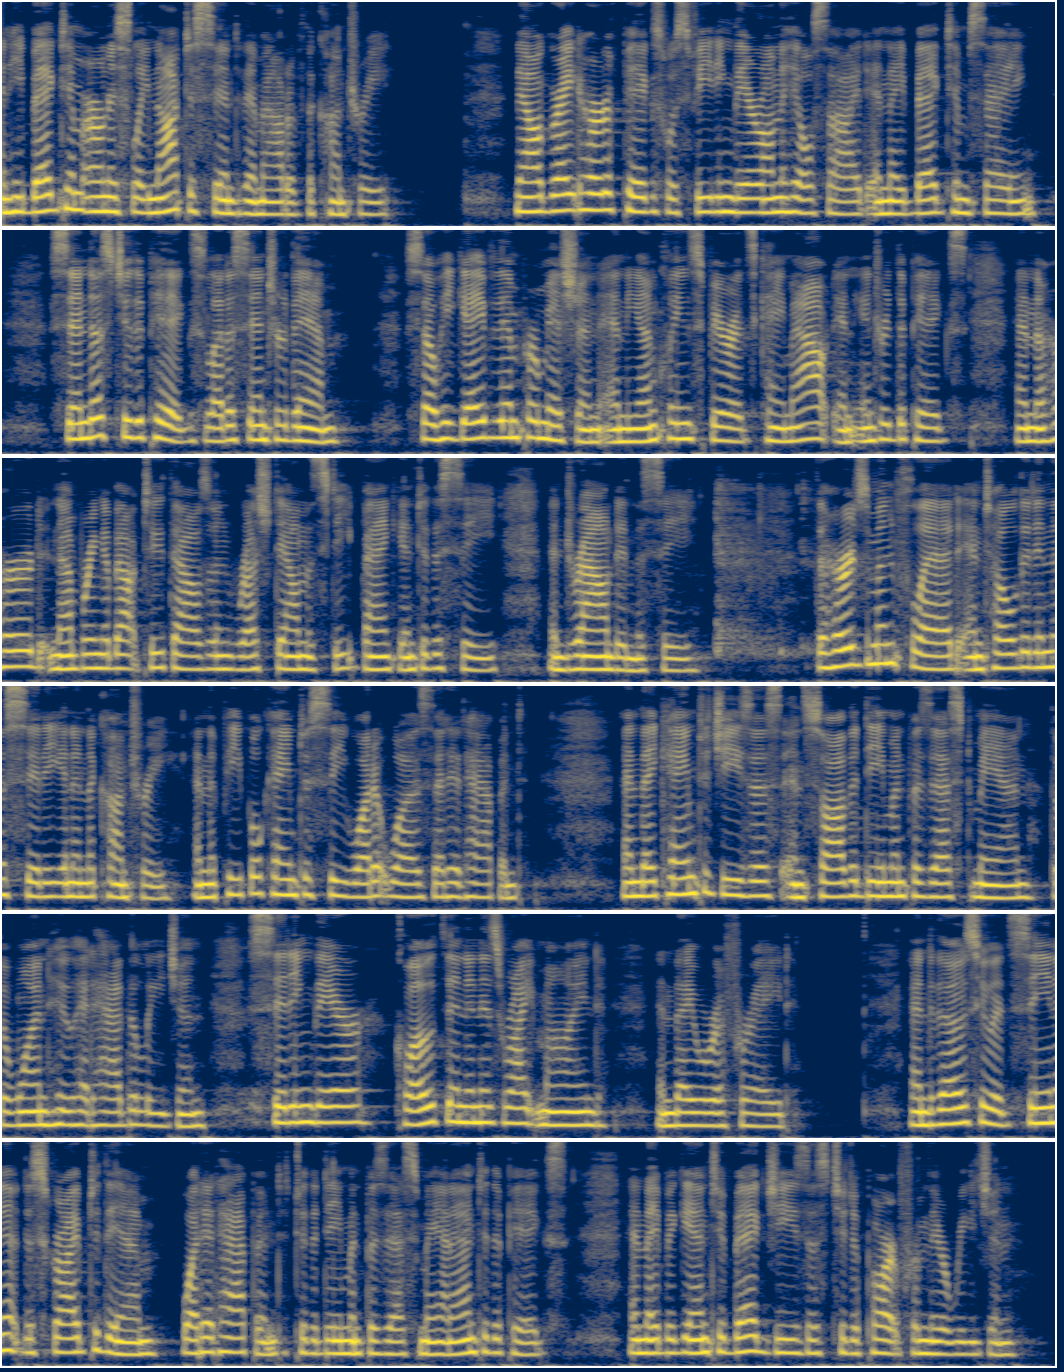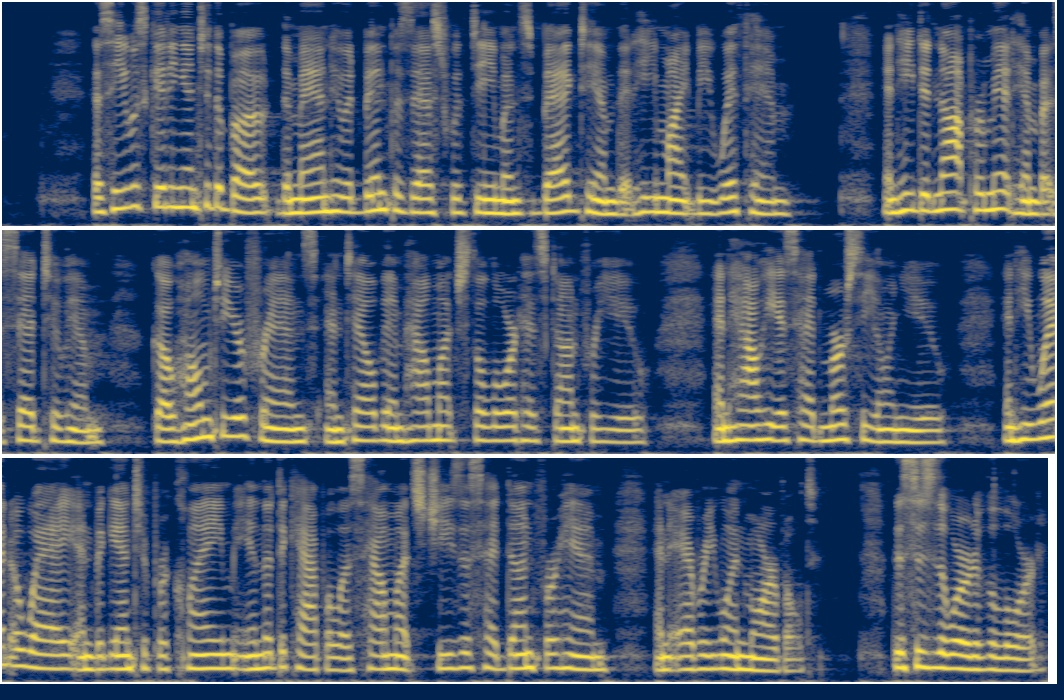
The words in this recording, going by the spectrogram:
and he begged him earnestly not to send them out of the country. Now a great herd of pigs was feeding there on the hillside, and they begged him, saying, Send us to the pigs, let us enter them. So he gave them permission, and the unclean spirits came out and entered the pigs, and the herd, numbering about two thousand, rushed down the steep bank into the sea and drowned in the sea. The herdsmen fled and told it in the city and in the country, and the people came to see what it was that had happened. And they came to Jesus and saw the demon possessed man, the one who had had the legion, sitting there, clothed and in his right mind, and they were afraid. And those who had seen it described to them what had happened to the demon possessed man and to the pigs, and they began to beg Jesus to depart from their region. As he was getting into the boat, the man who had been possessed with demons begged him that he might be with him. And he did not permit him, but said to him, Go home to your friends and tell them how much the Lord has done for you and how he has had mercy on you. And he went away and began to proclaim in the Decapolis how much Jesus had done for him, and everyone marveled. This is the word of the Lord.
